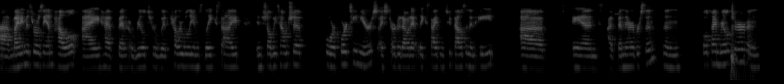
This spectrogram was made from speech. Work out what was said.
uh, my name is Roseanne Powell. I have been a realtor with Keller Williams Lakeside in Shelby Township for 14 years. I started out at Lakeside in 2008, uh, and I've been there ever since. And full time realtor and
